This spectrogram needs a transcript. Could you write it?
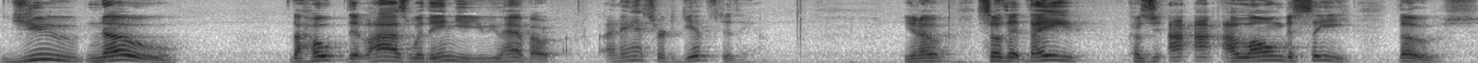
you know the hope that lies within you. You have a, an answer to give to them. You know, so that they, because I, I, I long to see those.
